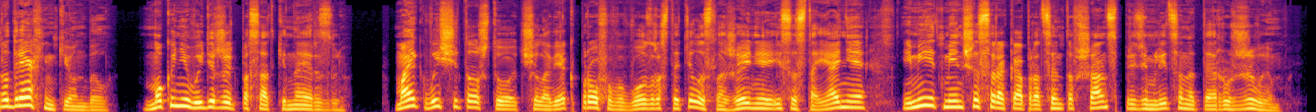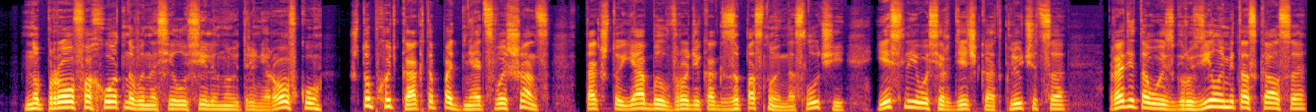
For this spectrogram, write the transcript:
Но дряхленький он был, мог и не выдержать посадки на Эрзлю. Майк высчитал, что человек профового возраста, телосложения и состояния имеет меньше 40% шанс приземлиться на Терру живым. Но проф охотно выносил усиленную тренировку, чтобы хоть как-то поднять свой шанс, так что я был вроде как запасной на случай, если его сердечко отключится, ради того и с грузилами таскался,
